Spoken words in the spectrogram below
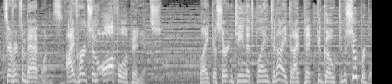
Because I've heard some bad ones. I've heard some awful opinions, like a certain team that's playing tonight that I picked to go to the Super Bowl.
